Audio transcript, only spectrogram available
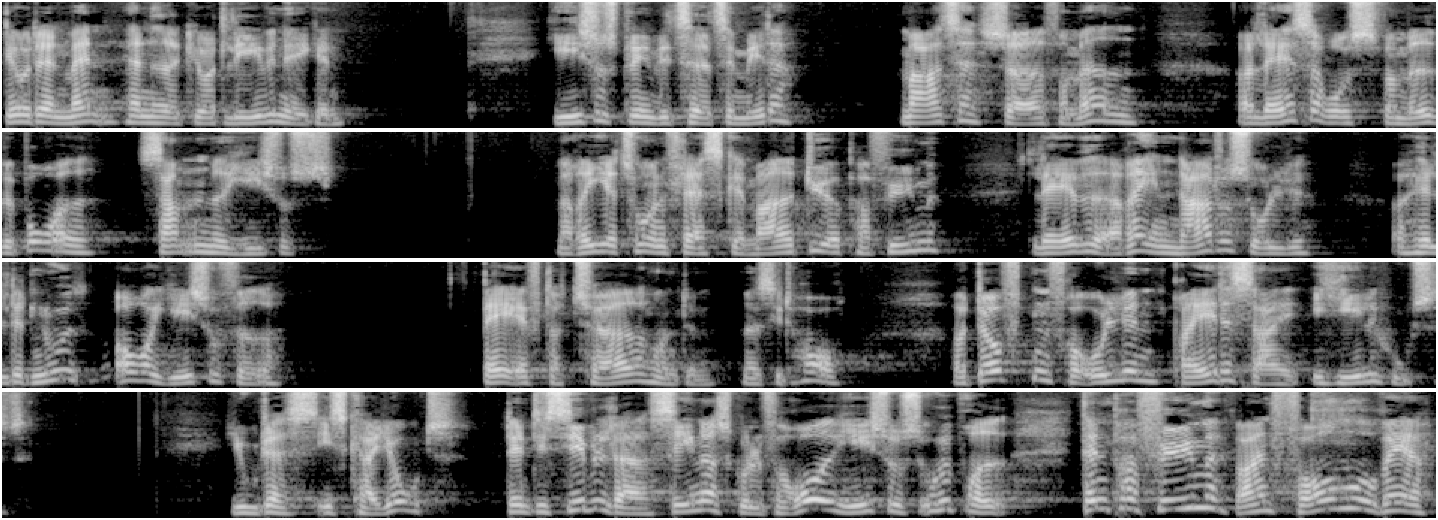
Det var den mand, han havde gjort levende igen. Jesus blev inviteret til middag. Martha sørgede for maden, og Lazarus var med ved bordet sammen med Jesus. Maria tog en flaske meget dyr parfume, lavet af ren nardusolie, og hældte den ud over Jesu fødder. Bagefter tørrede hun dem med sit hår, og duften fra olien bredte sig i hele huset. Judas Iskariot, den disciple, der senere skulle forråde Jesus, udbrød, den parfume var en formue værd.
